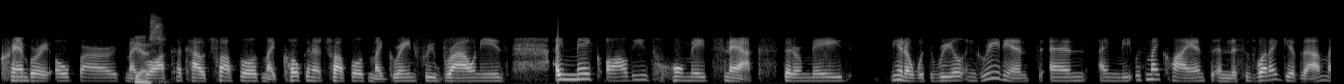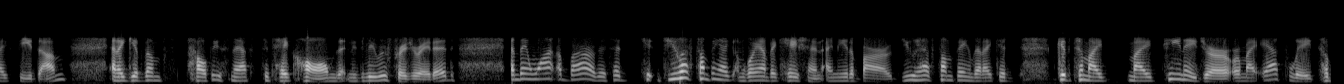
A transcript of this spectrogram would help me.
cranberry oat bars, my Yes. raw cacao truffles, my coconut truffles, my grain-free brownies. I make all these homemade snacks that are made, you know, with real ingredients and I meet with my clients and this is what I give them. I feed them and I give them healthy snacks to take home that need to be refrigerated and they want a bar. They said, "Do you have something? I, I'm going on vacation. I need a bar. Do you have something that I could give to my my teenager or my athlete to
